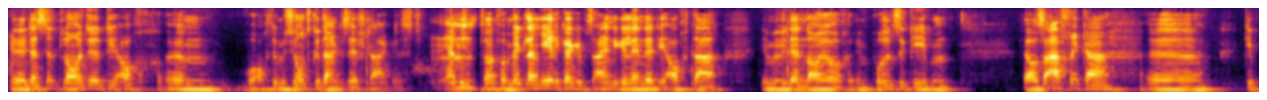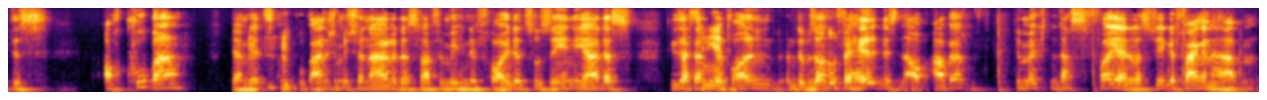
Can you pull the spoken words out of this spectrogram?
äh, das sind Leute, die auch, ähm, wo auch der Missionsgedanke sehr stark ist. Ja, von Mittelamerika gibt es einige Länder, die auch da immer wieder neue Impulse geben. Aus Afrika äh, gibt es auch Kuba. Wir haben jetzt mhm. kubanische Missionare. Das war für mich eine Freude zu sehen. Ja, das die gesagt haben, wir wollen unter besonderen Verhältnissen auch, aber wir möchten das Feuer, was wir gefangen haben,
